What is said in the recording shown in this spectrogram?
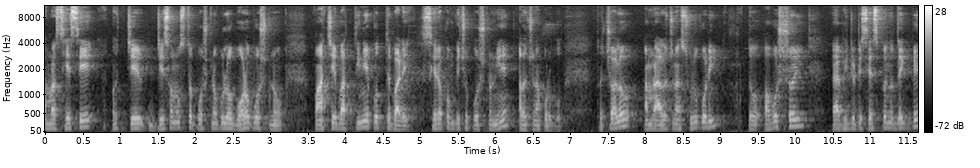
আমরা শেষে হচ্ছে যে সমস্ত প্রশ্নগুলো, বড় প্রশ্ন পাঁচে বা তিনে পড়তে পারে, সেরকম কিছু প্রশ্ন নিয়ে আলোচনা করব। তো চলো আমরা আলোচনা শুরু করি। তো অবশ্যই ভিডিওটি শেষ পর্যন্ত দেখবে।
